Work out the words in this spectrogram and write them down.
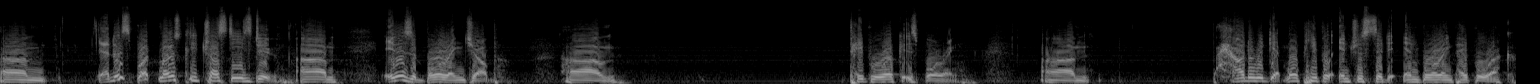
Um, it is what mostly trustees do. Um, it is a boring job. Um, paperwork is boring. Um, how do we get more people interested in boring paperwork?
